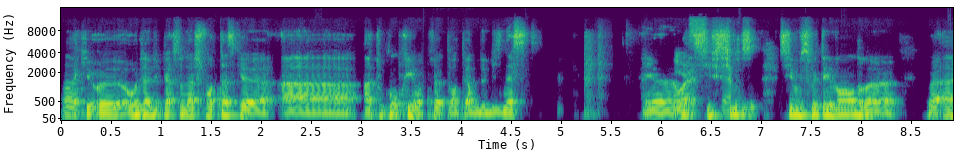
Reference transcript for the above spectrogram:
hein, qui euh, au-delà du personnage fantasque, a, a, tout compris en fait en termes de business. Et euh, ouais, si, si, vous, si, vous, souhaitez vendre, euh,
